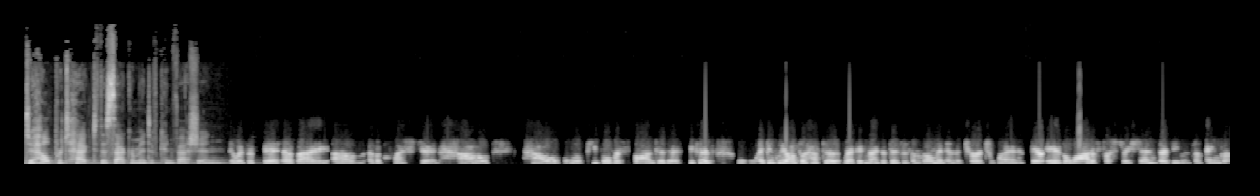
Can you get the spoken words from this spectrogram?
to help protect the sacrament of confession. It was a bit of a um, of a question. How how will people respond to this? Because I think we also have to recognize that this is a moment in the church when there is a lot of frustration. There's even some anger.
